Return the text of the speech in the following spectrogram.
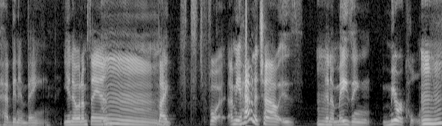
have been in vain. You know what I'm saying? mm. Like, for I mean, having a child is mm-hmm. an amazing miracle. mm-hmm.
